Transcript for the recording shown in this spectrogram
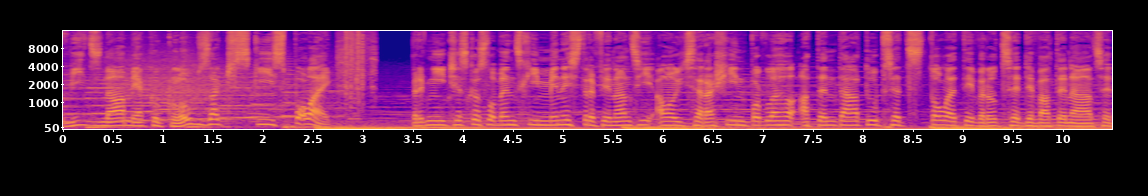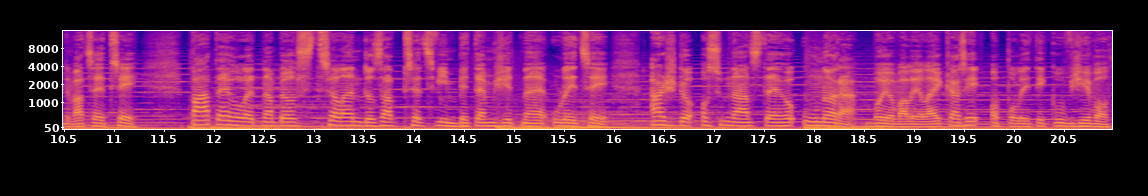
víc znám jako klouzačský spolek. První československý ministr financí Alois Rašín podlehl atentátu před stolety v roce 1923. 5. ledna byl střelen dozad před svým bytem v Žitné ulici. Až do 18. února bojovali lékaři o politiku v život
